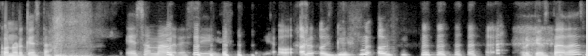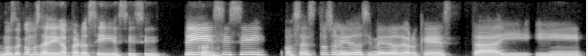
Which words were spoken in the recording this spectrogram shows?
Con orquesta. Esa madre, sí. Orquestadas, no sé cómo se diga, pero sí, sí, sí. Sí, con... sí, sí. O sea, estos sonidos así medio de orquesta y, y,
